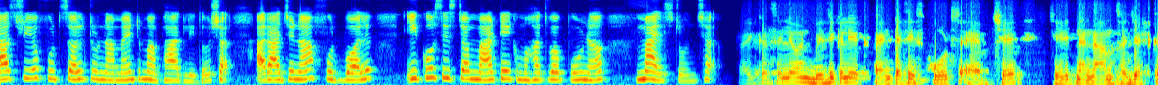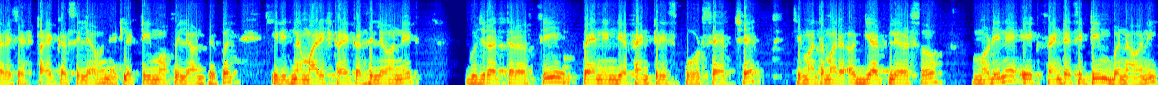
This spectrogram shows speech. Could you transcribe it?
રાષ્ટ્રીય ફૂટસલ ટુર્નામેન્ટમાં ભાગ લીધો છે. આ રાજ્યના ફૂટબોલ ઇકોસિસ્ટમ માટે એક મહત્વપૂર્ણ માઇલસ્ટોન છે. સ્ટ્રાઇકર્સ ઇલેવન બેઝિકલી એક ફેન્ટેસી સ્પોર્ટ્સ એપ છે, જે રીતના નામ સજેસ્ટ કરે છે સ્ટ્રાઇકર્સ ઇલેવન એટલે ટીમ ઓફ ઇલેવન પીપલ એ રીતના મારી સ્ટ્રાઇકર્સ ઇલેવન એક ગુજરાત તરફથી pan India fantasy sports app છે, જેમાં તમારે અગિયાર પ્લેયર્સો મળીને એક ફેન્ટેસી ટીમ બનાવવાની,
